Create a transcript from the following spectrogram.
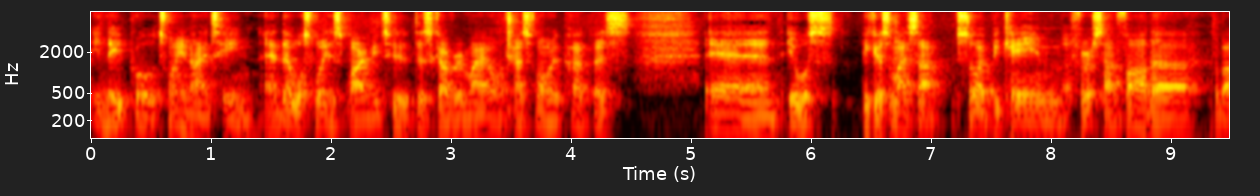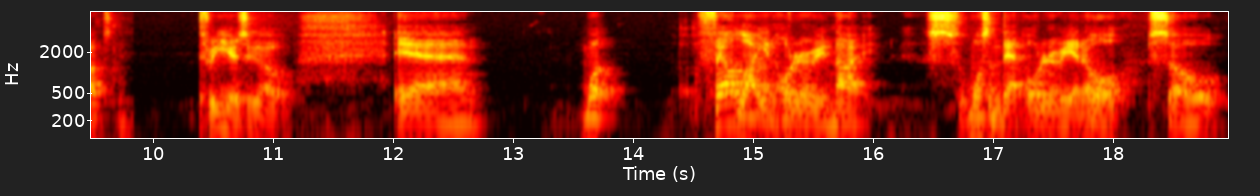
in April 2019. And that was what inspired me to discover my own transformative purpose. And it was because of my son. So I became a first time father about three years ago. And what felt like an ordinary night wasn't that ordinary at all. So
